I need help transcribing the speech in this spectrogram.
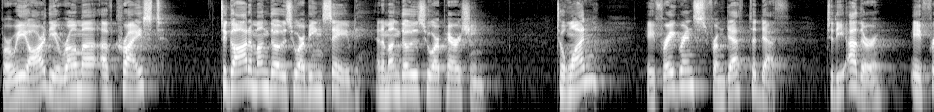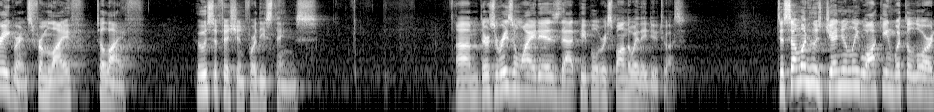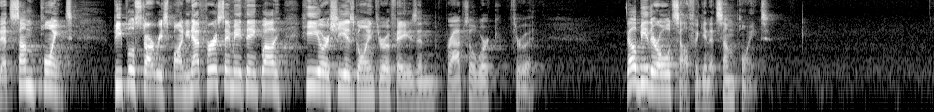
For we are the aroma of Christ to God among those who are being saved and among those who are perishing. To one, a fragrance from death to death, to the other, a fragrance from life to life. Who is sufficient for these things? Um, there's a reason why it is that people respond the way they do to us. To someone who's genuinely walking with the Lord, at some point, people start responding. At first, they may think, well, he or she is going through a phase and perhaps they'll work through it. They'll be their old self again at some point.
